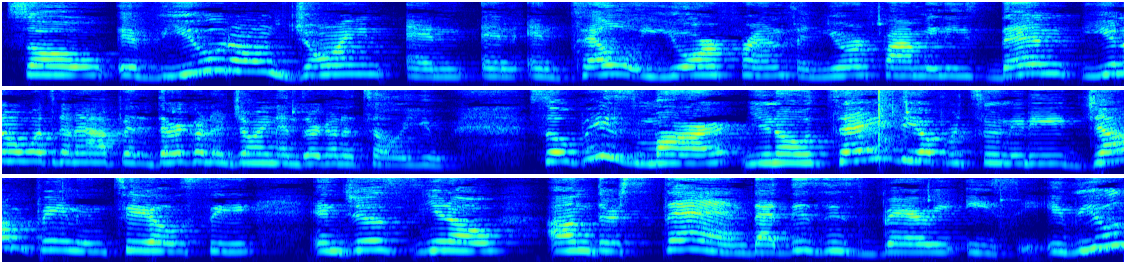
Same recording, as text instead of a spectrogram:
So if you don't join and, and, and tell your friends and your families, then you know what's going to happen. They're going to join and they're going to tell you. So be smart, you know, take the opportunity, jump in in TLC and just, you know, understand that this is very easy. If you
